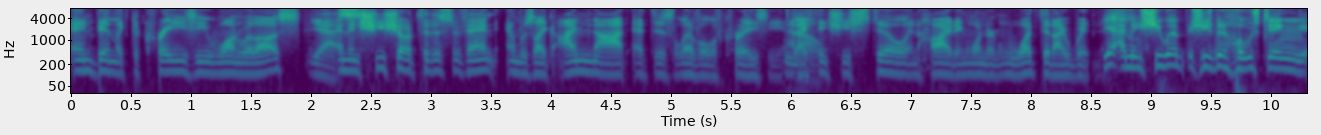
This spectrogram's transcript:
and been like the crazy one with us. Yes. And then she showed up to this event and was like, "I'm not at this level of crazy," and I think she's still in hiding, wondering what did I witness. Yeah, I mean, she went. She's been hosting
